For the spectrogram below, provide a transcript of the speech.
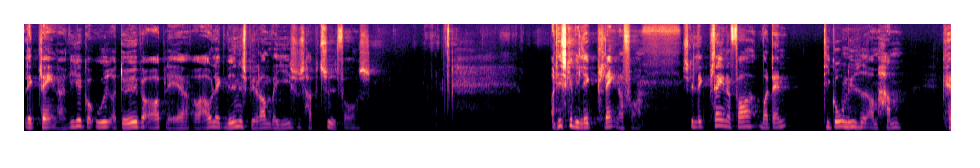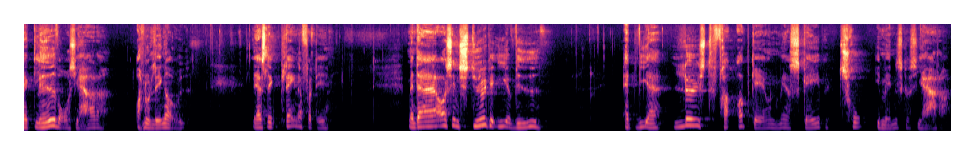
lægge planer, vi kan gå ud og døbe og oplære og aflægge vidnesbyrd om, hvad Jesus har betydet for os. Og det skal vi lægge planer for. Vi skal lægge planer for, hvordan de gode nyheder om ham kan glæde vores hjerter og nå længere ud. Lad os lægge planer for det. Men der er også en styrke i at vide, at vi er løst fra opgaven med at skabe tro i menneskers hjerter.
